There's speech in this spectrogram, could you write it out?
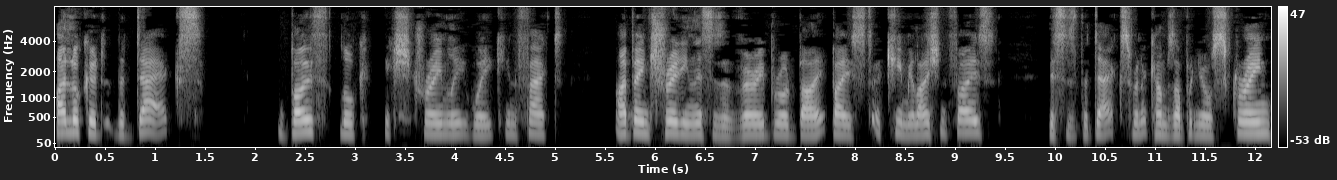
I look at the DAX, both look extremely weak. In fact, I've been treating this as a very broad based accumulation phase. This is the DAX when it comes up on your screen,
